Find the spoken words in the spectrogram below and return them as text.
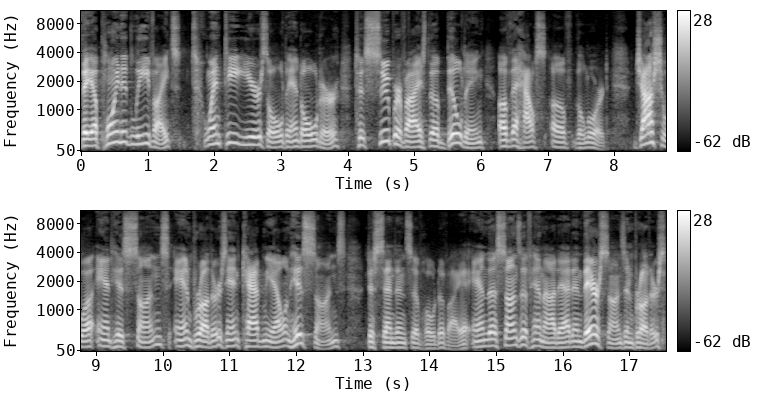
They appointed Levites 20 years old and older to supervise the building of the house of the Lord. Joshua and his sons and brothers, and Kadmiel and his sons, descendants of Hodaviah, and the sons of Henadad and their sons and brothers,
